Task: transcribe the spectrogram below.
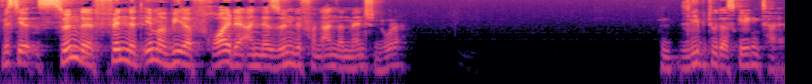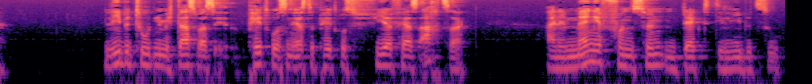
Wisst ihr, Sünde findet immer wieder Freude an der Sünde von anderen Menschen, oder? Liebe tut das Gegenteil. Liebe tut nämlich das, was Petrus in 1. Petrus 4, Vers 8 sagt. Eine Menge von Sünden deckt die Liebe zu.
